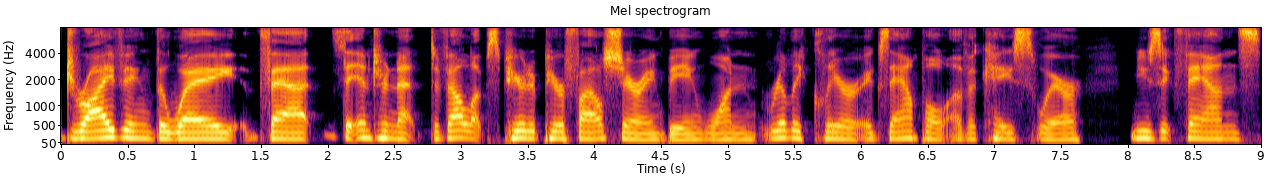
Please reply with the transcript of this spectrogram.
driving the way that the internet develops, peer to peer file sharing being one really clear example of a case where music fans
